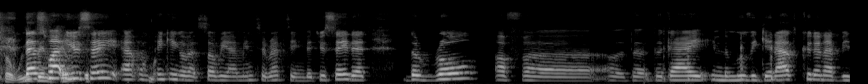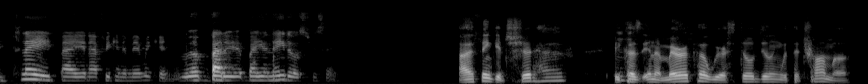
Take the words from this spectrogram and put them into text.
So that's what you say. Uh, I'm thinking about. Sorry, I'm interrupting, but you say that the role of uh, uh, the the guy in the movie Get Out couldn't have been played by an African American, uh, by by an ADOS. You say. I think it should have, because mm-hmm. in America we are still dealing with the trauma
